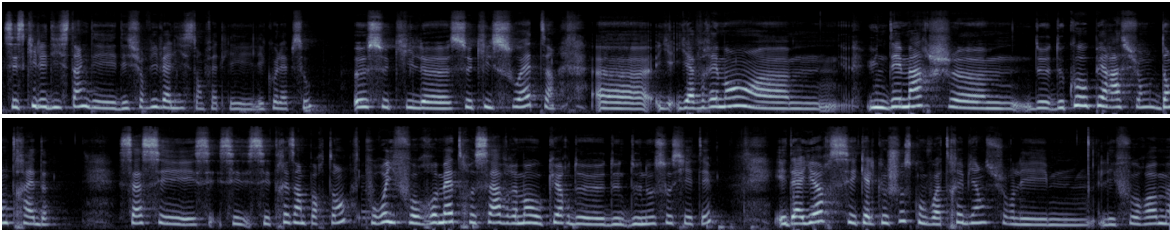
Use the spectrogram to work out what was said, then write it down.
C'est ce qui les distingue des, survivalistes, en fait, les, les collapsos eux ce qu'ils qu'ils souhaitent. Il euh, y a vraiment euh, une démarche de coopération, d'entraide ça, c'est très important. Pour eux, il faut remettre ça vraiment au cœur de, nos sociétés. Et d'ailleurs, c'est quelque chose qu'on voit très bien sur les, forums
